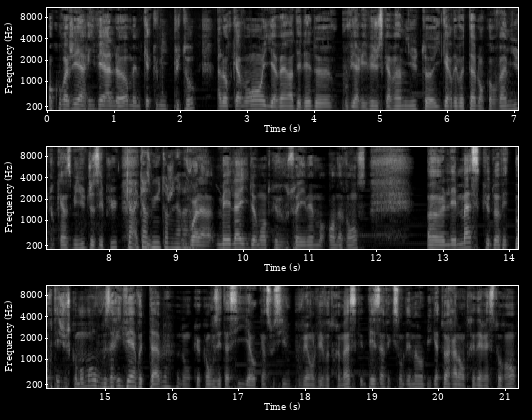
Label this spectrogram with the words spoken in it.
encouragés à arriver à l'heure, même quelques minutes plus tôt, alors qu'avant il y avait un délai de, vous pouviez arriver jusqu'à 20 minutes, euh, ils gardaient votre table encore 20 minutes ou 15 minutes, je sais plus. 15 minutes en général. Voilà. Mais là, ils demandent que vous soyez même en avance. Euh, les masques doivent être portés jusqu'au moment où vous arrivez à votre table. Donc, euh, quand vous êtes assis, il n'y a aucun souci, vous pouvez enlever votre masque. Désinfection des mains obligatoire à l'entrée des restaurants.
